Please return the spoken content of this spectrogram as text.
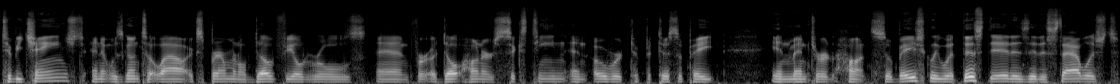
to be changed, and it was going to allow experimental dove field rules and for adult hunters 16 and over to participate in mentored hunts. So basically, what this did is it established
